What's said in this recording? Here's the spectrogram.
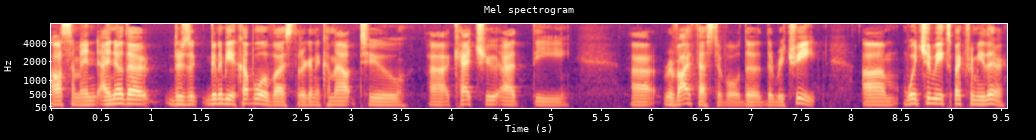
Awesome. And I know that there's going to be a couple of us that are going to come out to uh, catch you at the uh, Revive Festival, the, the retreat. Um, what should we expect from you there?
